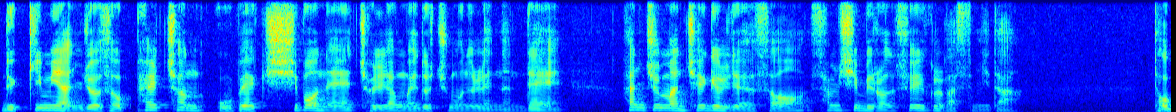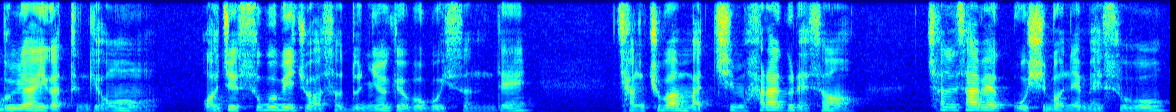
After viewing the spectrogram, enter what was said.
느낌이 안 좋아서 8,510원에 전략 매도 주문을 냈는데 한 주만 체결되어서 31원 수익을 받습니다. WI 같은 경우 어제 수급이 좋아서 눈여겨보고 있었는데 장 초반 마침 하락을 해서 1450원에 매수 후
